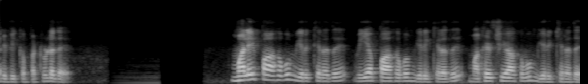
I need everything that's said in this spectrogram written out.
அறிவிக்கப்பட்டுள்ளது. மலைப்பாகவும் இருக்கிறது வியப்பாகவும் இருக்கிறது மகிழ்ச்சியாகவும் இருக்கிறது.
